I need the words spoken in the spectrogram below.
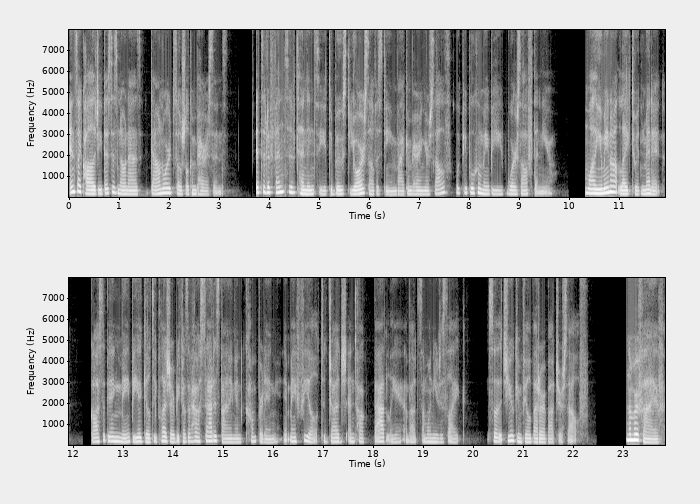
In psychology, this is known as downward social comparisons. It's a defensive tendency to boost your self-esteem by comparing yourself with people who may be worse off than you. While you may not like to admit it, gossiping may be a guilty pleasure because of how satisfying and comforting it may feel to judge and talk badly about someone you dislike so that you can feel better about yourself. Number five,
